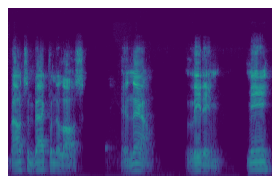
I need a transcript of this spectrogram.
bouncing back from the loss, and now leading me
